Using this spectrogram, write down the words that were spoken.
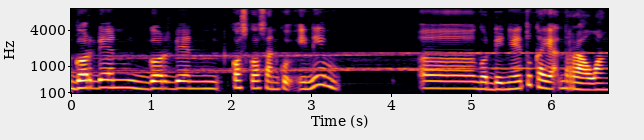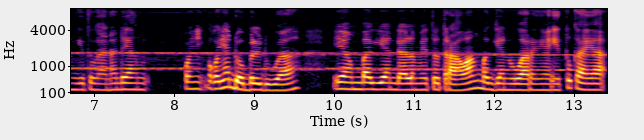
gorden gorden kos kosanku ini eh gordennya itu kayak nerawang gitu kan. Ada yang pokoknya, double dua yang bagian dalam itu terawang bagian luarnya itu kayak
